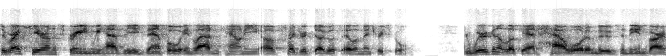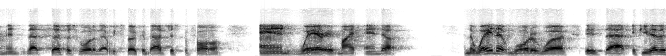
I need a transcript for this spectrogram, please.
So right here on the screen, we have the example in Loudoun County of Frederick Douglass Elementary School. And we're going to look at how water moves in the environment, that surface water that we spoke about just before, and where it might end up. And the way that water works is that if you've ever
